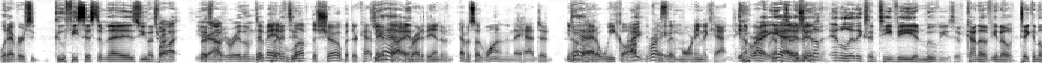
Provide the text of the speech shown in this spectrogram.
whatever goofy system that is you That's bought right. your That's right. They algorithm to may put have into. loved the show, but their cat may Yeah, have died and- right at the end of episode one, and then they had to, you know, Yeah. they had a week off Right, because right. they're mourning the cat. to come back right, for yeah, episode There's and two. enough analytics in TV and movies have kind of you know taken a,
